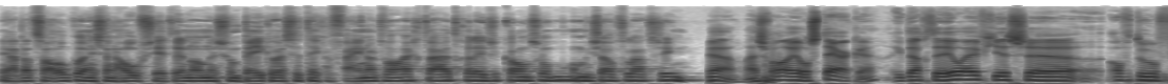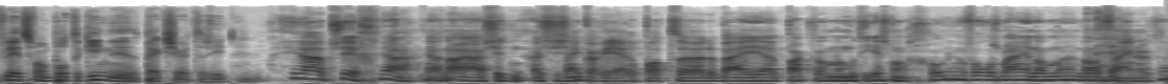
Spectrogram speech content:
Ja, dat zal ook wel in zijn hoofd zitten. En dan is zo'n bekerwedstrijd tegen Feyenoord wel echt de uitgelezen kans om, om jezelf te laten zien. Ja, hij is vooral heel sterk, hè? Ik dacht heel eventjes uh, af en toe een flits van Botteguin in het packshirt te zien. Ja, op zich. Ja. Ja, nou ja, als je, als je zijn carrièrepad uh, erbij uh, pakt, dan moet hij eerst nog Groningen volgens mij en dan, dan naar Feyenoord. Hè?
